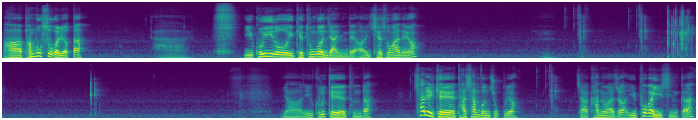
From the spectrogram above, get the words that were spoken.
아, 반복수 걸렸다. 아, 이 고의로 이렇게 둔 건지 아닌데, 아, 죄송하네요. 음. 야, 이 그렇게 둔다. 차를 이렇게 다시 한번 줬고요. 자, 가능하죠? 이 포가 있으니까.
